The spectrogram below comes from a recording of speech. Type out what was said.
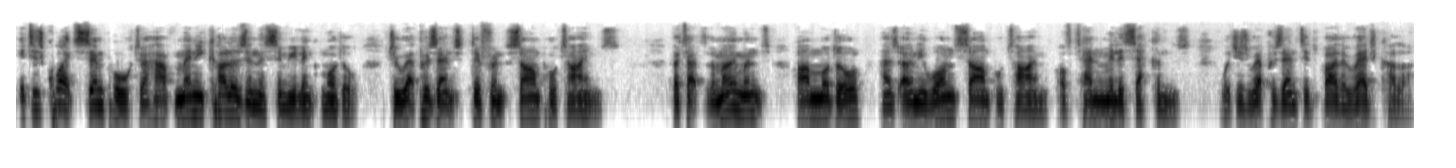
It is quite simple to have many colors in the Simulink model to represent different sample times. But at the moment, our model has only one sample time of 10 milliseconds, which is represented by the red color.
